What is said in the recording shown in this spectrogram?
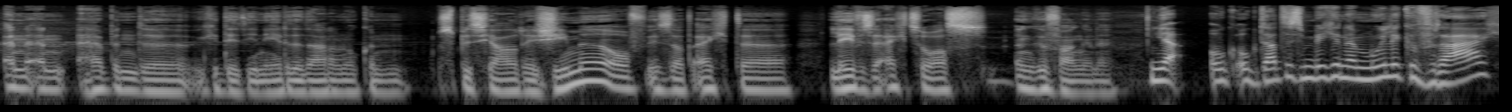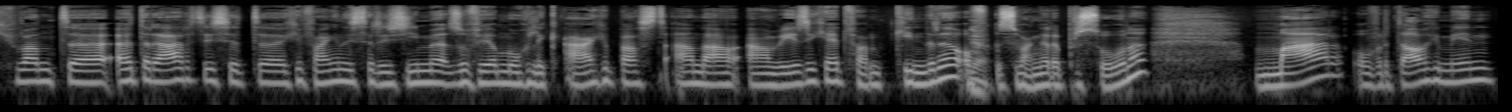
En, en hebben de gedetineerden daar dan ook een speciaal regime? Of is dat echt, uh, leven ze echt zoals een gevangene? Ja, ook, ook dat is een beetje een moeilijke vraag. Want uh, uiteraard is het uh, gevangenisregime zoveel mogelijk aangepast aan de aanwezigheid van kinderen of ja. zwangere personen. Maar over het algemeen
